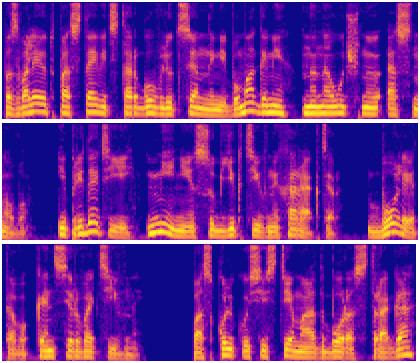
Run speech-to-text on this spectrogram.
позволяют поставить торговлю ценными бумагами на научную основу и придать ей менее субъективный характер, более того, консервативный. Поскольку система отбора строга,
